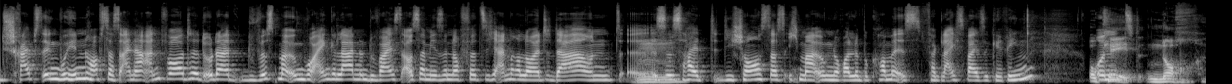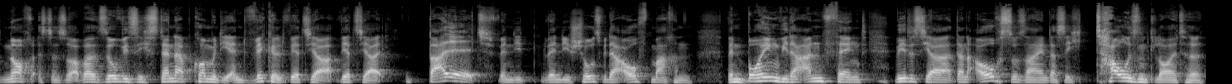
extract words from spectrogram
du schreibst irgendwo hin, hoffst, dass einer antwortet oder du wirst mal irgendwo eingeladen und du weißt, außer mir sind noch 40 andere Leute da und äh, mm. es ist halt die Chance, dass ich mal irgendeine Rolle bekomme, ist vergleichsweise gering. Okay, und noch, noch ist das so. Aber so wie sich Stand-up-Comedy entwickelt, wird's ja, wird's ja bald, wenn die, wenn die Shows wieder aufmachen, wenn Boeing wieder anfängt, wird es ja dann auch so sein, dass sich tausend Leute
